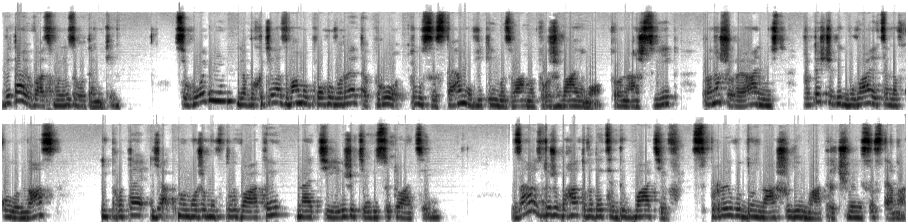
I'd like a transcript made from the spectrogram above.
Вітаю вас, мої золотенькі. Сьогодні я би хотіла з вами поговорити про ту систему, в якій ми з вами проживаємо, про наш світ, про нашу реальність, про те, що відбувається навколо нас, і про те, як ми можемо впливати на ті життєві ситуації. Зараз дуже багато ведеться дебатів з приводу нашої матричної системи,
